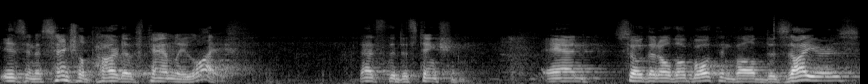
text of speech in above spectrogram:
is an essential part of family life. That's the distinction. And so that although both involve desires,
